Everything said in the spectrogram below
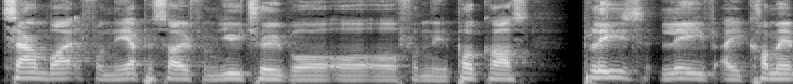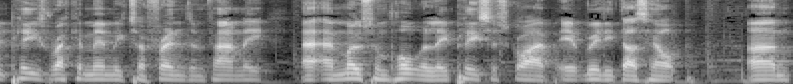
sound bites from the episode from YouTube or, or, or, from the podcast. Please leave a comment. Please recommend me to friends and family. Uh, and most importantly, please subscribe. It really does help. Um,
